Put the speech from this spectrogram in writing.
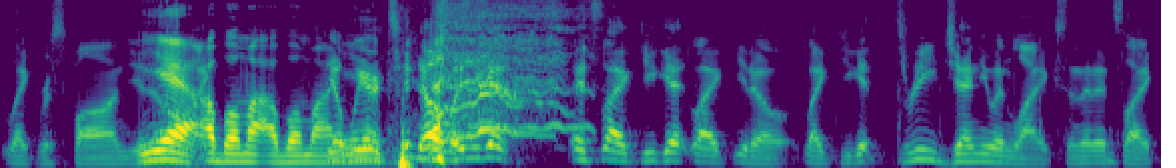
like respond. You know, yeah, like, Obama, Obama. yeah, you know. weird to know. But you get it's like you get like you know like you get three genuine likes, and then it's like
